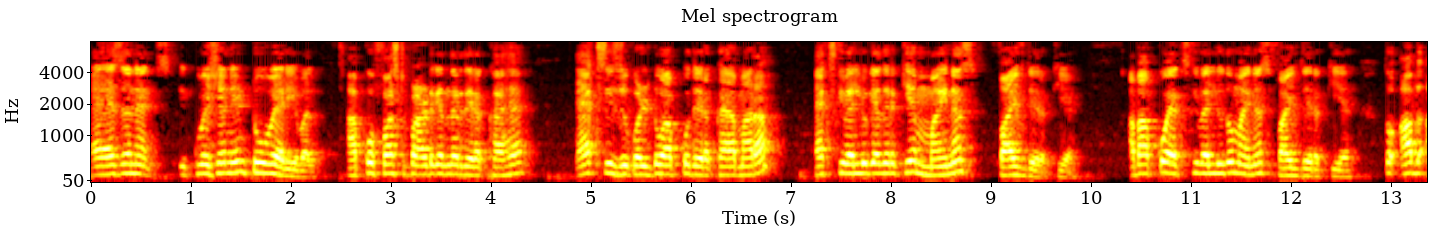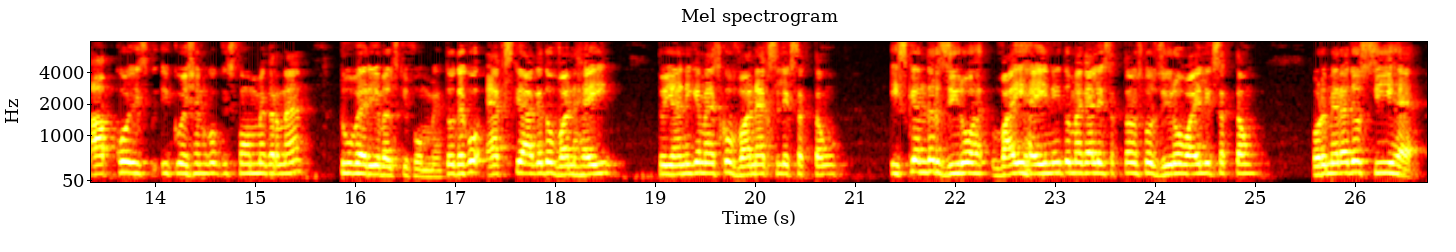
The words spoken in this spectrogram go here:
as an x equation in two variable आपको फ़र्स्ट पार्ट के अंदर दे रखा है। एक्स इज़ इक्वल टू आपको दे रखा है हमारा। एक्स की वैल्यू क्या दे रखी है? माइनस फाइव दे रखी है। अब आपको एक्स की वैल्यू तो माइनस फाइव दे रखी है। तो अब आपको इस इक्वेशन को किस फॉर्म में करना है? टू वेरिएबल्स की फॉर्म में। तो देखो एक्स के आगे तो वन है ही। तो यानी कि मैं इसको वन एक्स लिख सकता हूँ। इसके अंदर ज़ीरो वाई है ही नहीं तो मैं क्या लिख सकता हूँ? इसको ज़ीरो वाई लिख सकता हूँ। और मेरा जो सी है,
